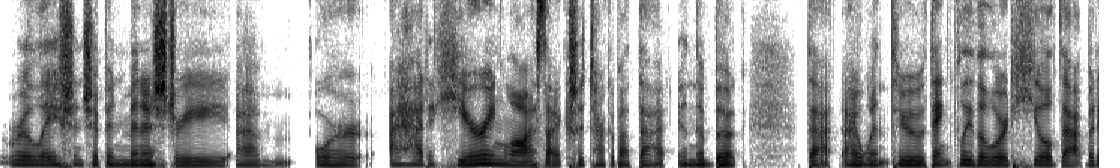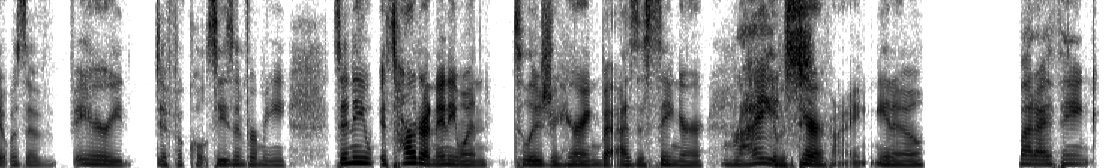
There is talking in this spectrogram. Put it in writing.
relationship in ministry, um, or I had a hearing loss. I actually talk about that in the book that I went through. Thankfully, the Lord healed that, but it was a very difficult season for me. It's any it's hard on anyone to lose your hearing, but as a singer, right, it was terrifying, you know. But I think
